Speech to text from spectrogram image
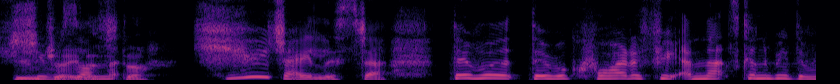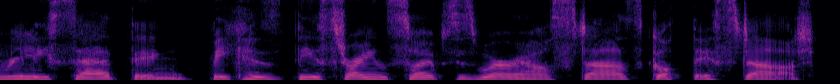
Huge on the- A-lister. huge A-lister. There were there were quite a few, and that's going to be the really sad thing because the Australian soaps is where our stars got their start.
